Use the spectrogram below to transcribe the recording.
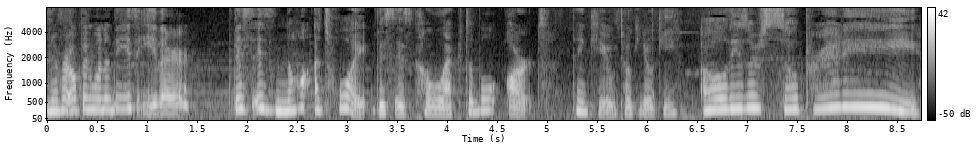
Never opened one of these either. This is not a toy. This is collectible art. Thank you, Tokidoki. Oh, these are so pretty.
